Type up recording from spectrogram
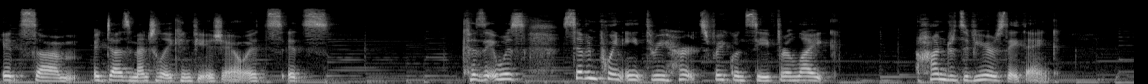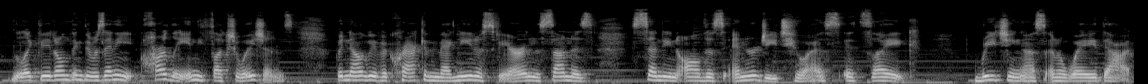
it's um, it does mentally confuse you. It's it's because it was 7.83 hertz frequency for like hundreds of years. They think like they don't think there was any hardly any fluctuations but now we have a crack in the magnetosphere and the sun is sending all this energy to us it's like reaching us in a way that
